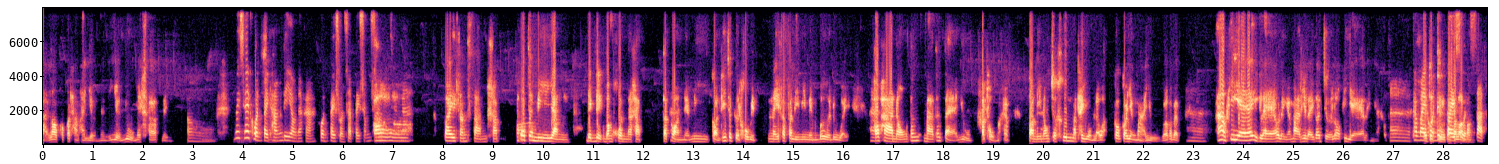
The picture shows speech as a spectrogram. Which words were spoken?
ลาย ๆ รอบเขาก็ถามหาเหยินอย่างนี้เหยินอยู่ไหมครับอะไรอย่างเงี้ยอ๋อไม่ใช่คนไปครั้งเดียวนะคะ คนไปสวนสัตว์ไปซ้ำๆอ๋อใช่ไหมไปซ้ำๆครับแล้ว ก็จะมีอย่างเด็กๆบางคนนะครับ แต่ก่อนเนี่ยมีก่อนที่จะเกิดโควิด ในซาฟารีมี member ด้วยเขาพาน้องตั้งมาตั้งแต่อยู่ประถมอะครับ ตอนนี้น้องจะขึ้นมัธยมแล้วอะก็ก็ยังมาอยู่แล้วก็แบบอ่าอ้าวพี่แย้อีกแล้วอะไรเงี้ยมาทีไรก็เจอรอบพี่แย้อะไรเงี้ยครับอ่าทำไมคนถึงไปสวนสัตว์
